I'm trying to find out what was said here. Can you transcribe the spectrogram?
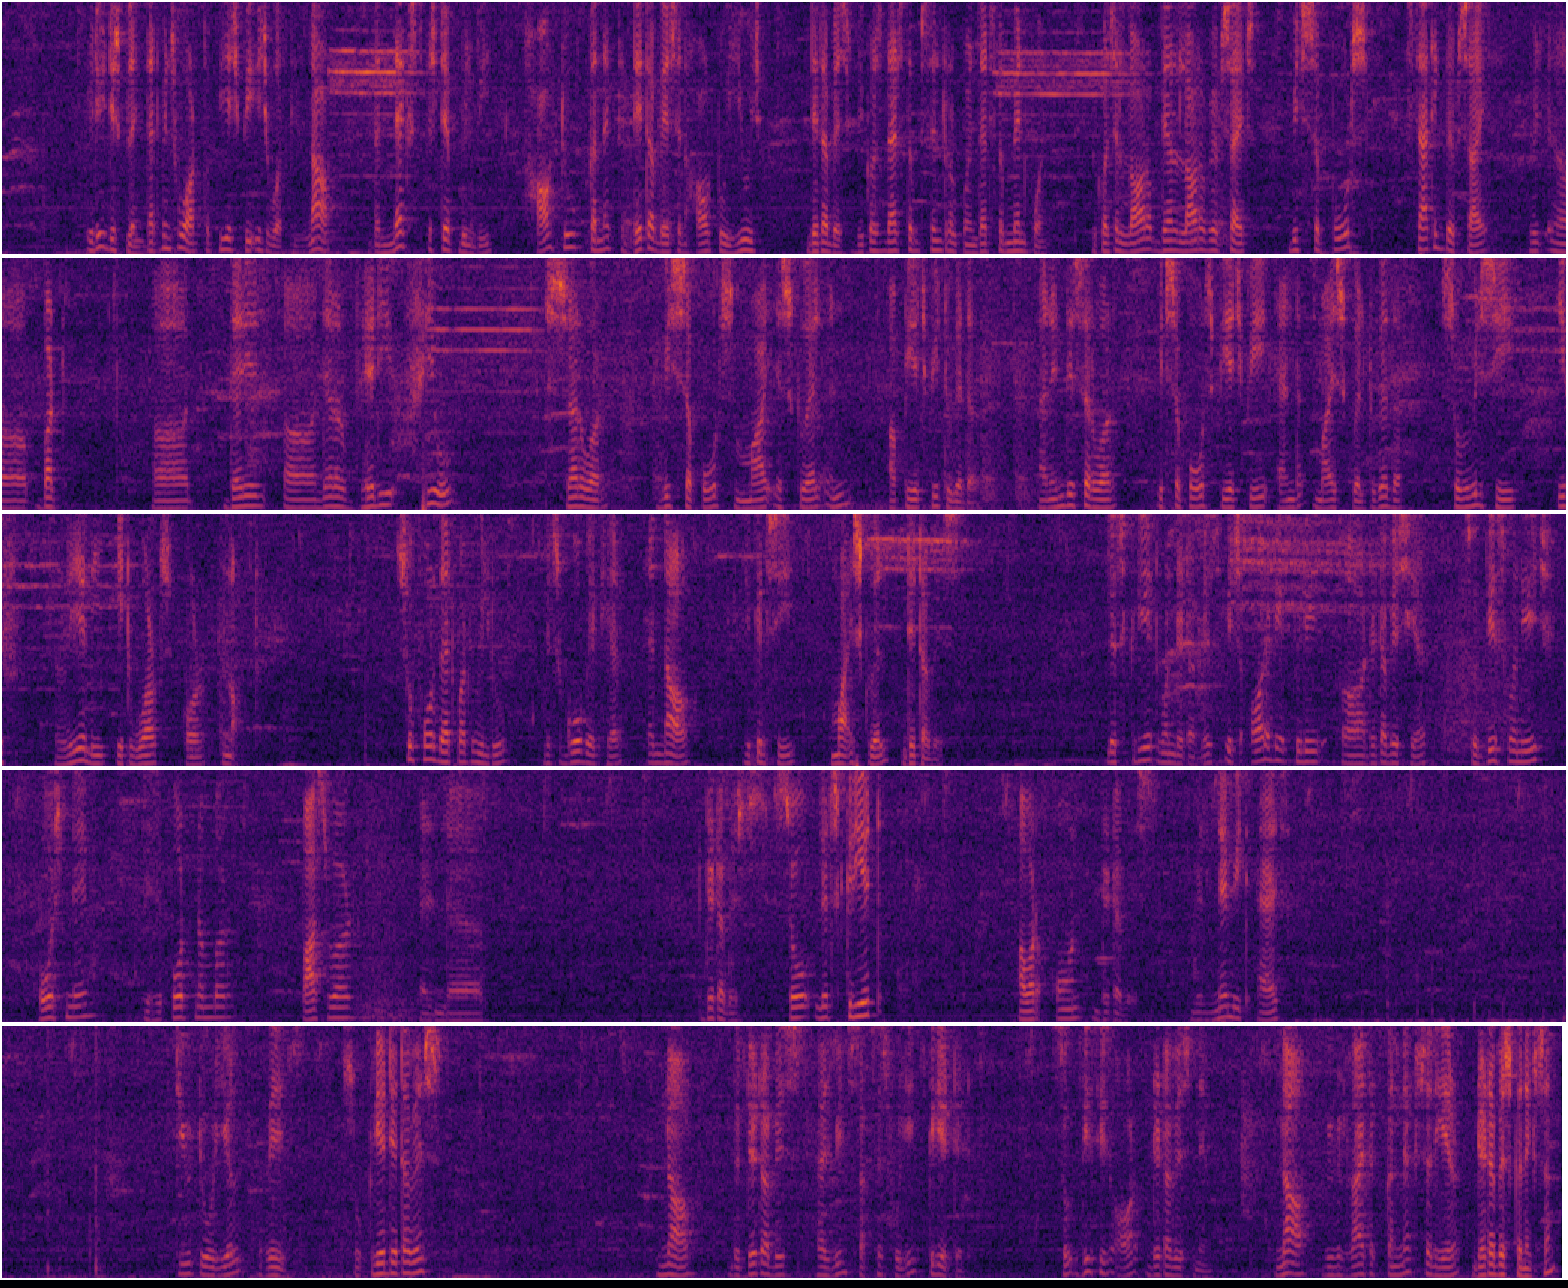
it is displaying. That means what? The php is working. Now the next step will be how to connect database and how to use database because that's the central point that's the main point. Because a lot of there are a lot of websites which supports static website uh, but uh, there is uh, there are very few server which supports MySQL and PHP together. And in this server it supports PHP and MySQL together. So we will see if really it works or not. So for that what we will do let's go back here. And now you can see MySQL database. Let's create one database. It's already actually uh, database here. So this one is host name this is port number password and uh, database. So let's create our own database. We'll name it as tutorial rays. So create database. Now the database has been successfully created. So this is our database name. Now we will write a connection here database connection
